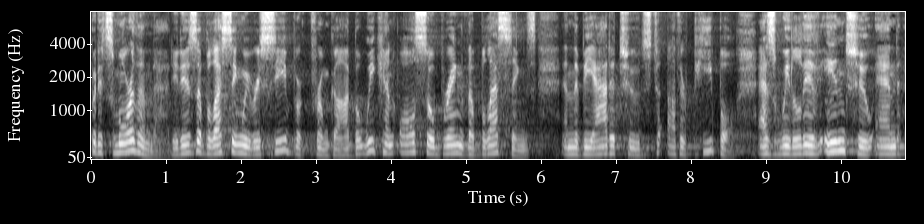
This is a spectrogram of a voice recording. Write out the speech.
But it's more than that. It is a blessing we receive from God, but we can also bring the blessings and the Beatitudes to other people as we live into and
